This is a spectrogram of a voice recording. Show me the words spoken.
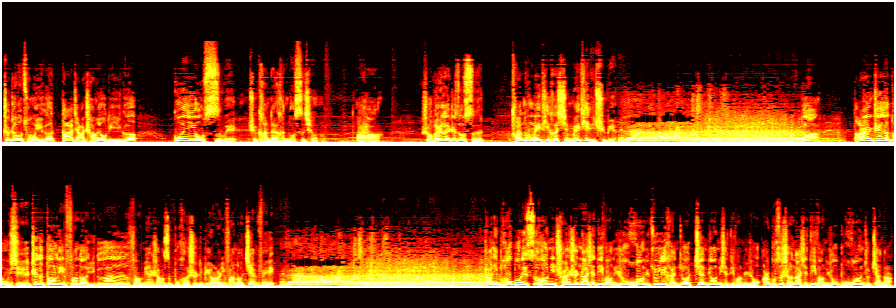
这就要从一个大家常有的一个惯有思维去看待很多事情啊。说白了，这就是传统媒体和新媒体的区别，对吧？当然，这个东西，这个道理放到一个方面上是不合适的。比方说，你放到减肥，当你跑步的时候，你全身哪些地方的肉晃的最厉害，你就要减掉那些地方的肉，而不是说哪些地方的肉不晃你就减哪儿。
